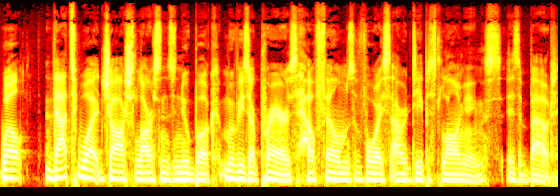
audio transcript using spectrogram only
Well, that's what Josh Larsen's new book, Movies Are Prayers How Films Voice Our Deepest Longings, is about.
